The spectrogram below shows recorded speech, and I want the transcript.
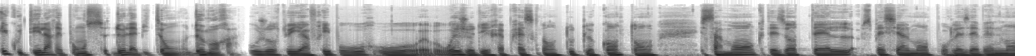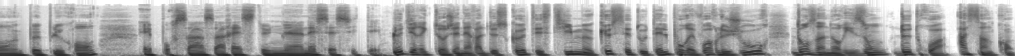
Écoutez la réponse de l'habitant de Mora. Aujourd'hui à Fribourg, ou oui, je dirais presque dans tout le canton, ça manque des hôtels, spécialement pour les événements un peu plus grands. Et pour ça, ça reste une nécessité. Le directeur général de Scott estime que cet hôtel pourrait voir le jour dans un horizon de 3 à 5 ans.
